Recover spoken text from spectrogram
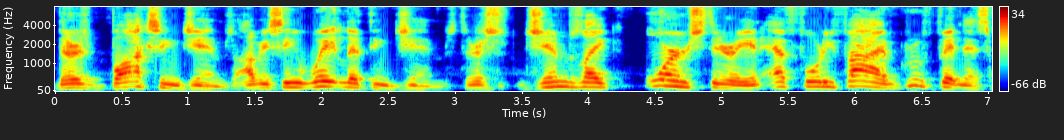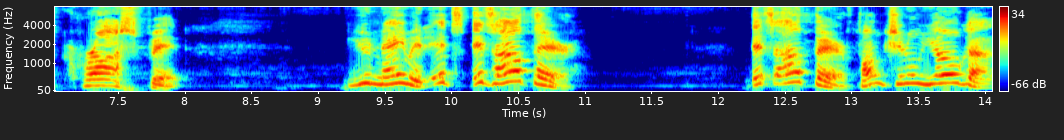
There's boxing gyms, obviously weightlifting gyms. There's gyms like Orange Theory and F45, Group Fitness, CrossFit. You name it, it's it's out there. It's out there. Functional yoga.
